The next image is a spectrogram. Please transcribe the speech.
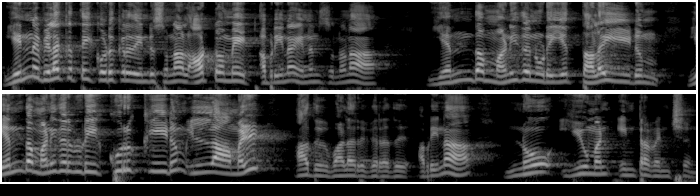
என்ன விளக்கத்தை கொடுக்கிறது என்று சொன்னால் ஆட்டோமேட் அப்படின்னா என்னன்னு சொன்னா எந்த மனிதனுடைய தலையீடும் எந்த மனிதர்களுடைய குறுக்கீடும் இல்லாமல் அது வளருகிறது. அப்படின்னா நோ ஹியூமன் இன்டர்வென்ஷன்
